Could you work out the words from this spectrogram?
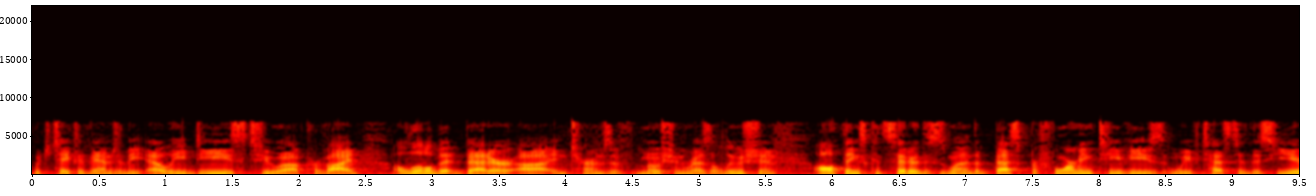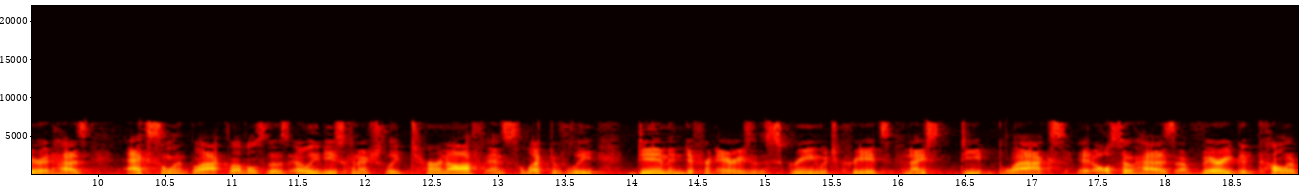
which takes advantage of the LEDs to uh, provide a little bit better uh, in terms of motion resolution. All things considered, this is one of the best performing TVs we've tested this year. It has excellent black levels. Those LEDs can actually turn off and selectively dim in different areas of the screen, which creates nice deep blacks. It also has a very good color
